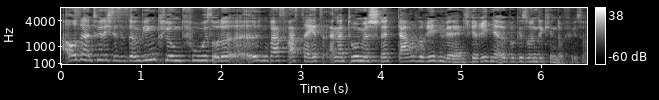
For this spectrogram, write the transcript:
außer natürlich, das ist irgendwie ein Klumpfuß oder irgendwas, was da jetzt anatomisch, ne? darüber reden wir ja nicht. Wir reden ja über gesunde Kinderfüße.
